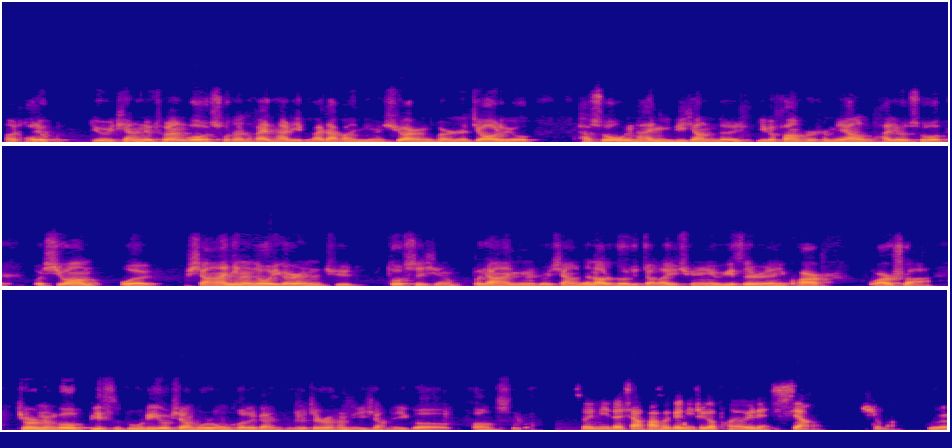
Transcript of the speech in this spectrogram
然后他就有一天他就突然跟我说，他他发现他离不开大环境，需要人和人的交流。他说我问他你理想的一个方式是什么样子，他就说我希望我想安静的时候一个人去做事情，不想安静的时候想热闹的时候就找到一群有意思的人一块儿。玩耍就是能够彼此独立又相互融合的感觉，这是很理想的一个方式吧。所以你的想法会跟你这个朋友有点像，是吗？对，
